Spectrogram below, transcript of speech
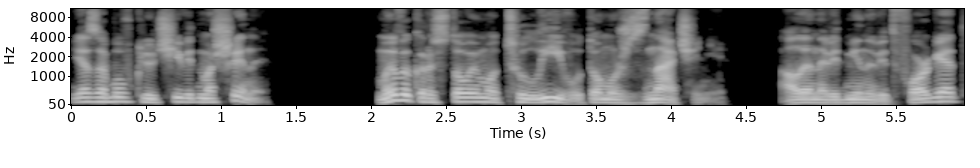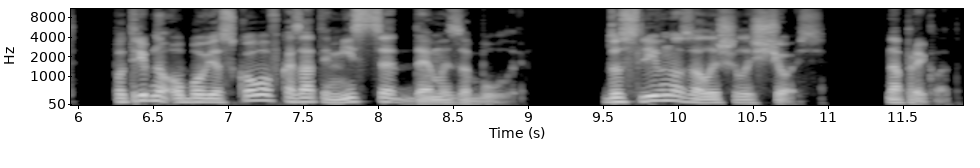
я забув ключі від машини. Ми використовуємо to leave у тому ж значенні, але на відміну від forget, потрібно обов'язково вказати місце, де ми забули. Дослівно залишили щось. Наприклад,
